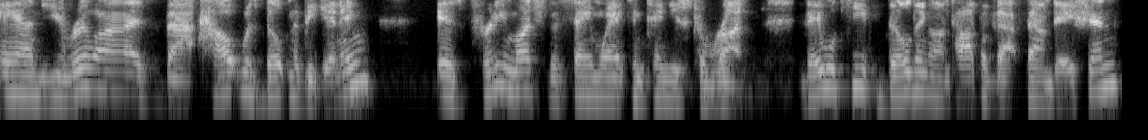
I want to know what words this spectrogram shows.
and you realize that how it was built in the beginning is pretty much the same way it continues to run. They will keep building on top of that foundation,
